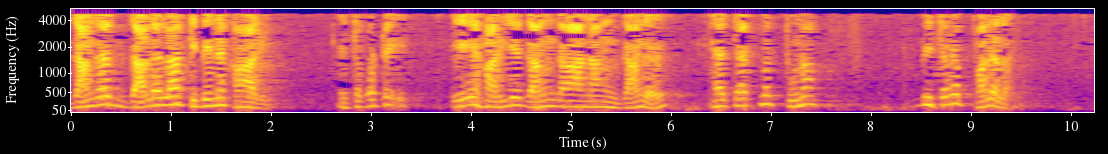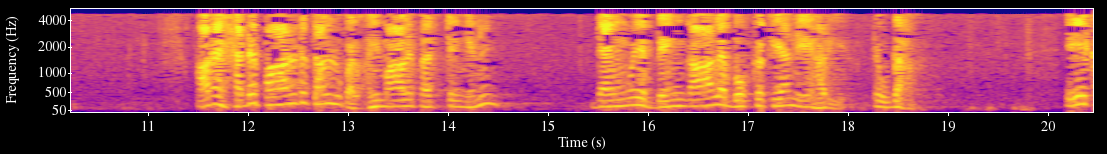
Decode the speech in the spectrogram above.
ගඟ ගලලා තිබෙන කාලේ. එතකොට ඒ හරිය ගංගානම් ගඟ හැතැක්ම තුනක් විතර පළලයි අර හැඩ පාරට තල්ලු කළා. හිමාලය පැත්තෙන් එන දැන් ඔය බෙන්ගාල බොක්ක කියන්නේ ඒ හරියට උඩහ. ඒක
